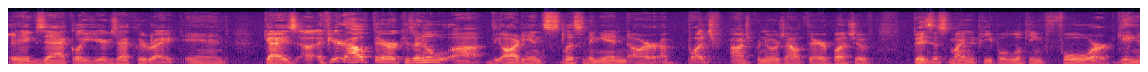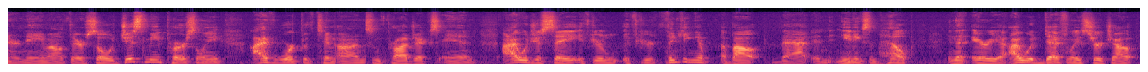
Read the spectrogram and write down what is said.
Exactly, you're exactly right, and guys uh, if you're out there because i know uh, the audience listening in are a bunch of entrepreneurs out there a bunch of business minded people looking for getting their name out there. So just me personally i've worked with tim on some projects and i would just say if you're if you're thinking about that and needing some help in that area i would definitely search out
